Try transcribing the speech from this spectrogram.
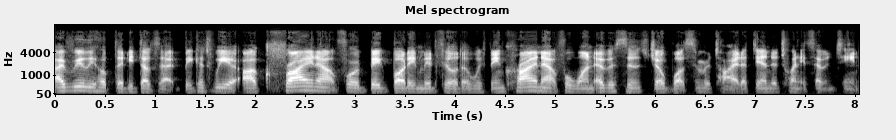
I really hope that he does that because we are crying out for a big-bodied midfielder. We've been crying out for one ever since Jobe Watson retired at the end of 2017.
